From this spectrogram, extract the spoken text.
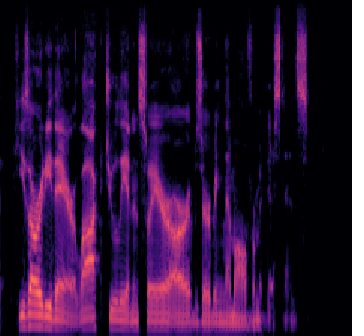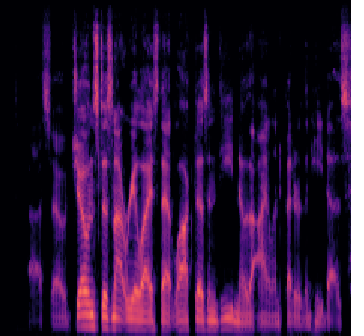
he's already there. Locke, Juliet, and Sawyer are observing them all from a distance. Uh, so Jones does not realize that Locke does indeed know the island better than he does.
